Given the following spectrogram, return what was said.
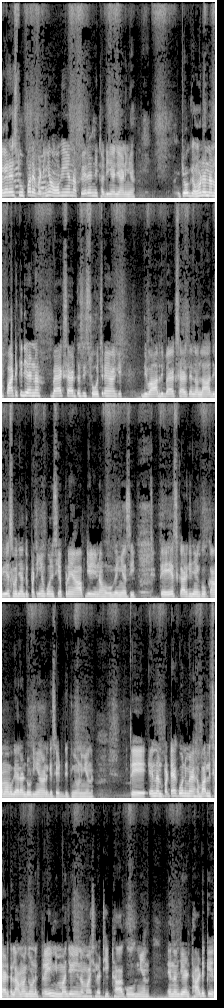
ਅਗਰ ਇਸ ਤੋਂ ਉੱਪਰ ਵੱਡੀਆਂ ਹੋ ਗਈਆਂ ਨਾ, ਫਿਰ ਇਹ ਨਹੀਂ ਠੱਡੀਆਂ ਜਾਣੀਆਂ। ਕਿਉਂਕਿ ਹੁਣ ਇਹਨਾਂ ਨੂੰ ਪੱਟ ਕੇ ਜਿਹੜਾ ਬੈਕ ਸਾਈਡ ਤੇ ਅਸੀਂ ਸੋਚ ਰਹੇ ਹਾਂ ਕਿ ਦੀਵਾਰ ਦੀ ਬੈਕ ਸਾਈਡ ਤੇ ਨਾ ਲਾ ਵੀ ਇਸ ਵਜ੍ਹਾ ਤੋਂ ਪੱਟੀਆਂ ਕੋਈ ਨਹੀਂ ਸੀ, ਆਪਣੇ ਆਪ ਜਿਹੜੀ ਨਾ ਹੋ ਗਈਆਂ ਸੀ। ਤੇ ਇਸ ਕਰਕੇ ਜਿਵੇਂ ਕੋਈ ਕਾਮਾਂ ਵਗੈਰਾ ਡੋਡੀਆਂ ਆਣ ਕੇ ਸਿੱਟ ਦਿੱਤੀਆਂ ਹੋਣੀਆਂ ਨੇ। ਤੇ ਇਹਨਾਂ ਨੂੰ ਪਟਿਆ ਕੋਈ ਨਹੀਂ, ਮੈਂ ਬਾਹਰਲੀ ਸਾਈਡ ਤੇ ਲਾਵਾਂਗੇ। ਹੁਣ ਤਰੇ ਨਿੰਮਾਂ ਜਿਹੜੀਆਂ ਨਾ, ਮਾਸ਼ਾਅੱਲਾ ਠੀਕ ਠਾਕ ਹੋ ਗਈਆਂ ਨੇ। ਇਹਨਾਂ ਨੂੰ ਜਿਹੜਾ ਠੱਡ ਕੇ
